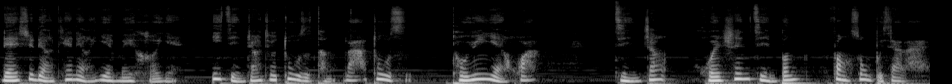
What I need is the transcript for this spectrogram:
连续两天两夜没合眼，一紧张就肚子疼、拉肚子、头晕眼花，紧张浑身紧绷，放松不下来。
